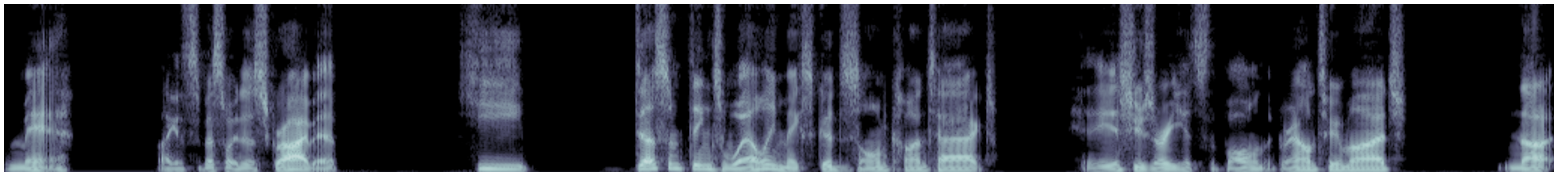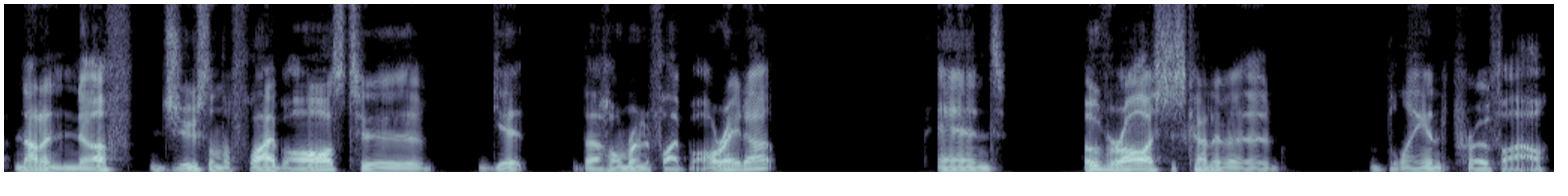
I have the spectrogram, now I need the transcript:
meh. Like it's the best way to describe it. He does some things well. He makes good zone contact. The issues are he hits the ball on the ground too much. Not not enough juice on the fly balls to get the home run to fly ball rate up. And overall, it's just kind of a bland profile.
